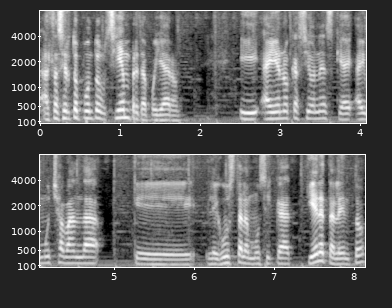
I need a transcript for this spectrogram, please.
hasta cierto punto siempre te apoyaron. Y hay en ocasiones que hay, hay, mucha banda que le gusta la música, tiene talento,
